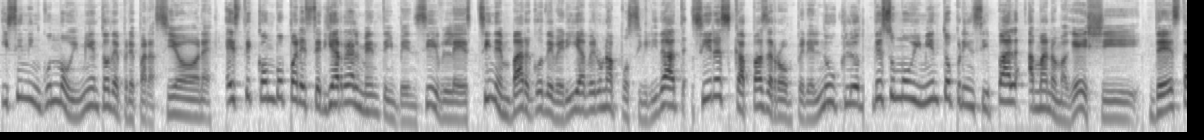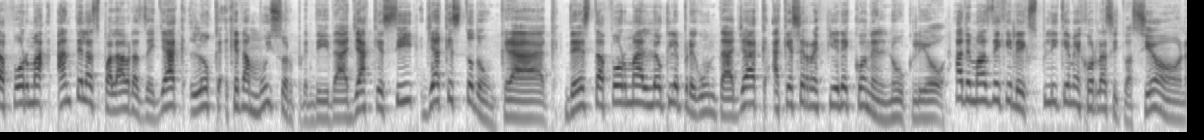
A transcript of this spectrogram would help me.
y sin ningún movimiento de preparación. Este combo parecería realmente invencible, sin embargo debería haber una posibilidad si eres capaz de romper el núcleo de su movimiento principal a Mano Mageshi. De esta forma, ante las palabras de Jack, Locke queda muy sorprendida, ya que sí, Jack es todo un crack. De esta forma, Locke le pregunta a Jack a qué se refiere con el núcleo, además de que le explique mejor la situación.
